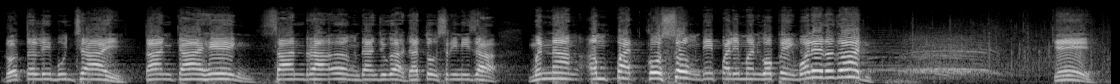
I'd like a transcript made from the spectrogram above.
Dr. Lee Buncai, Tan Kaheng, Sandra Eng dan juga Datuk Seri Niza menang 4-0 di Parlimen Gopeng. Boleh tuan-tuan? Okey.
